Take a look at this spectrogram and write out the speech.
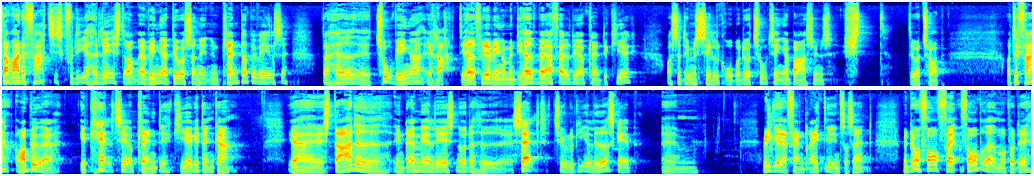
der var det faktisk, fordi jeg havde læst om, at Vineyard, det var sådan en, en planterbevægelse, der havde øh, to vinger, eller de havde flere vinger, men de havde i hvert fald det at plante kirke, og så det med cellegrupper. Det var to ting, jeg bare synes, det var top. Og det faktisk oplevede jeg et kald til at plante kirke dengang. Jeg øh, startede endda med at læse noget, der hed øh, Salt, Teologi og Lederskab, øhm, hvilket jeg fandt rigtig interessant. Men det var for at forberede mig på det.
